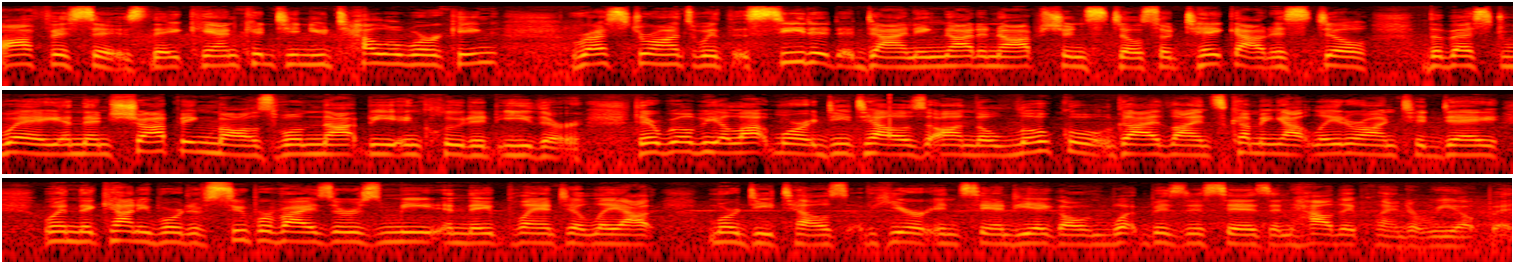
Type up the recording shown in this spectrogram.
offices. They can continue teleworking, restaurants with seated dining, not an option still. So takeout is still the best way. And then shopping malls will not be included either. There will be a lot more details on the local guidelines coming out later on today when the county board Board of Supervisors meet and they plan to lay out more details here in San Diego on what businesses and how they plan to reopen.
